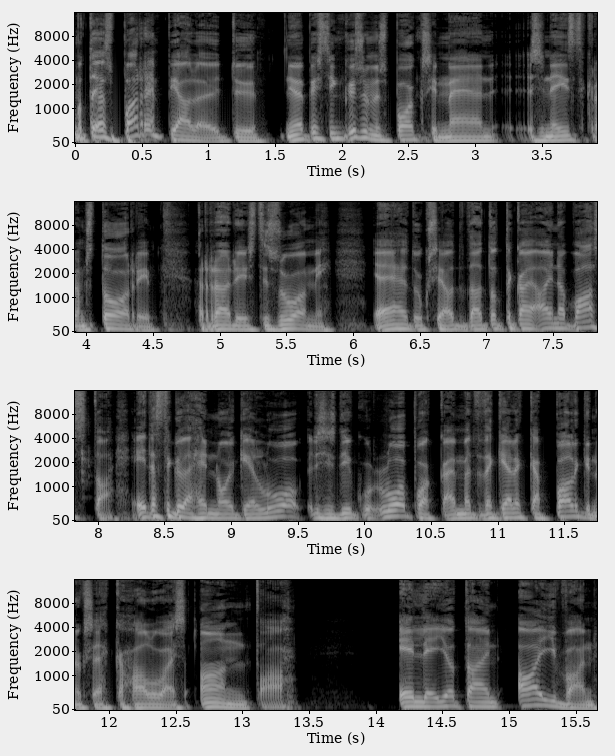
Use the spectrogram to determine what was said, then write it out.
Mutta jos parempia löytyy, niin mä pistin kysymysboksin meidän sinne Instagram Story, Radisti Suomi, ja ehdotuksia otetaan totta kai aina vastaan. Ei tästä kyllä hen oikein luo, siis niin kuin luopuakaan, en mä tätä kellekään palkinnoksi ehkä haluaisi antaa ellei jotain aivan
